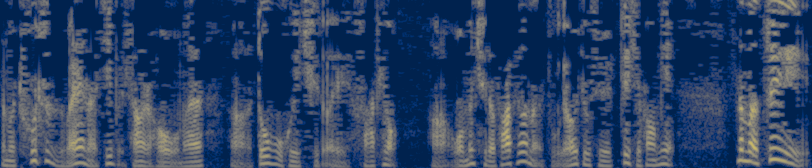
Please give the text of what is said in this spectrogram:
那么除此之外呢，基本上然后我们啊都不会取得发票啊，我们取得发票呢主要就是这些方面。那么最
